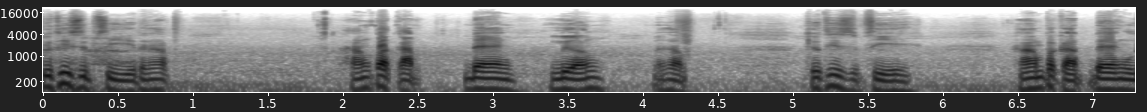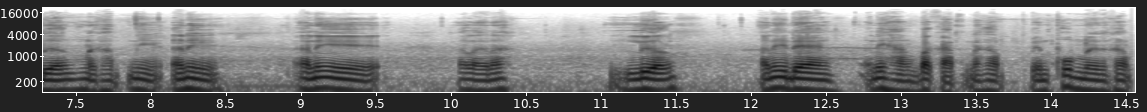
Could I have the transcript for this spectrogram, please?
ชุดที่สิบสี่นะครับ หางประกัดแดงเหลืองนะครับชุดที่สิบสี่หางประกัดแดงเหลืองนะครับนี่อันนี้อันนี้อะไรนะ เหลือง อันนี้แดง อันนี้หางประกัดนะครับ เป็นพุ่มเลยนะครับ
